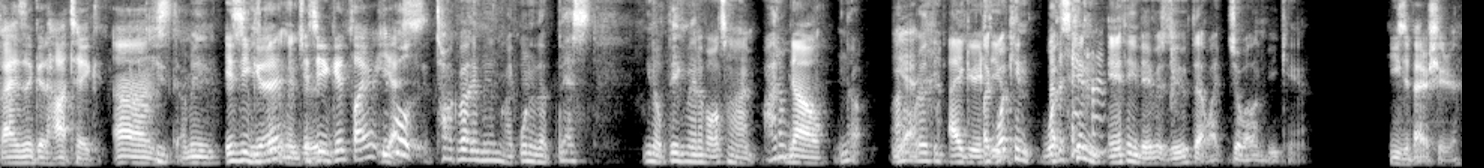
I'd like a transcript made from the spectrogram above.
that is a good hot take. Um, He's. I mean, is he good? Is he a good player? People yes. talk about him being like one of the best, you know, big men of all time. I don't. No. No. I Yeah, don't really think. I agree with Like, you. what can what can time- Anthony Davis do that like Joel Embiid can't? He's a better shooter,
